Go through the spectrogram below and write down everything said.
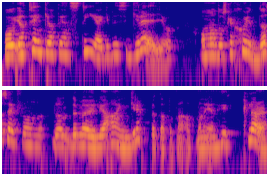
Och jag tänker att det är en stegvis grej. Och om man då ska skydda sig från det, det möjliga angreppet att man, att man är en hycklare.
